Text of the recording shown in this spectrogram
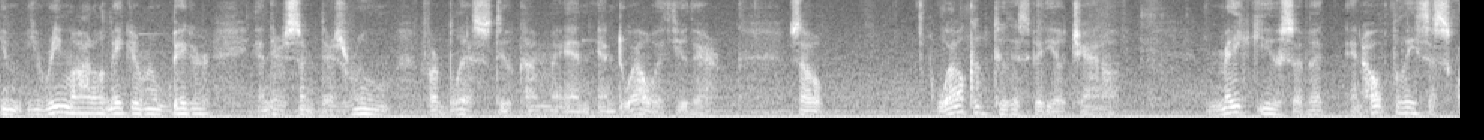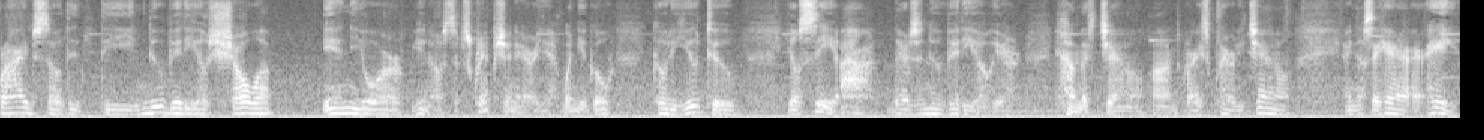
you, you remodel, make your room bigger, and there's some there's room for bliss to come and, and dwell with you there. So, welcome to this video channel. Make use of it, and hopefully subscribe so that the new videos show up in your you know subscription area. When you go go to YouTube you'll see ah there's a new video here on this channel on Christ Clarity channel. And you'll say hey hey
